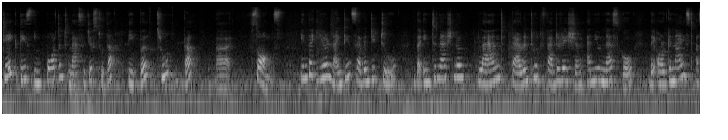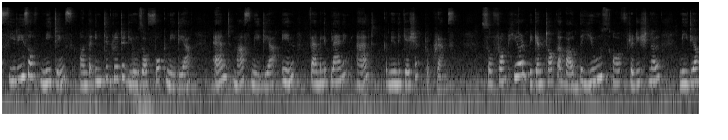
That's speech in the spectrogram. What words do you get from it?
take these important messages to the people through the uh, songs. In the year 1972 the international planned parenthood federation and unesco they organized a series of meetings on the integrated use of folk media and mass media in family planning and communication programs. So from here we can talk about the use of traditional media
